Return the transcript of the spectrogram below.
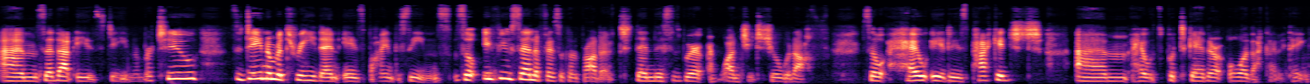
Um, so that is day number two. So day number three then is behind the scenes. So if you sell a physical product, then this is where I want you to show it off. So how it is packaged, um, how it's put together, all that kind of thing.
